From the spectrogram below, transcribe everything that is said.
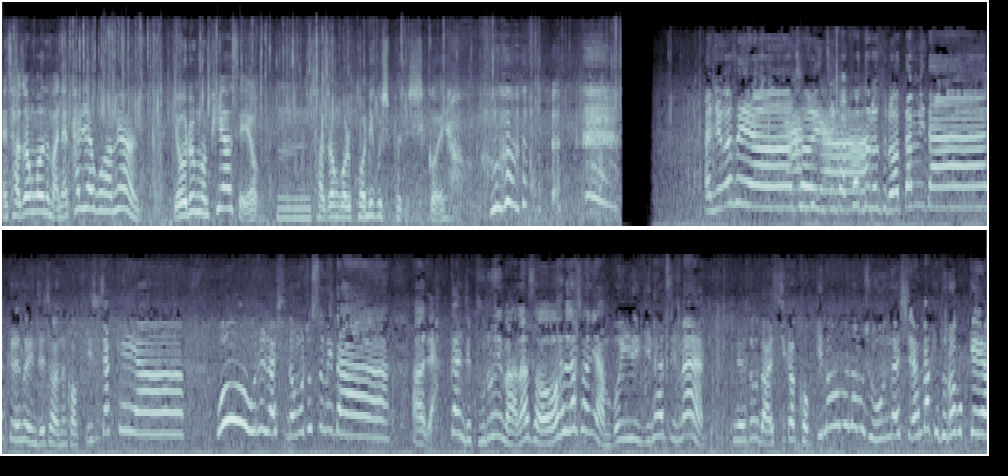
네, 자전거는 만약 타려고 하면 여름은 피하세요. 음, 자전거를 버리고 싶어지실 거예요. 안녕하세요. 저 안녕하세요. 이제 가파도로 들어왔답니다. 그래서 이제 저는 걷기 시작해요. 오, 오늘 날씨 너무 좋습니다. 아, 약간 이제 구름이 많아서 한라산이 안 보이긴 하지만 그래도 날씨가 걷기 너무너무 좋은 날씨에 한 바퀴 돌아볼게요.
